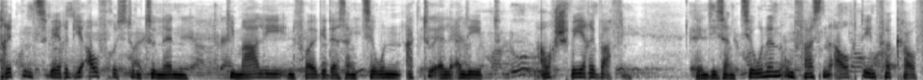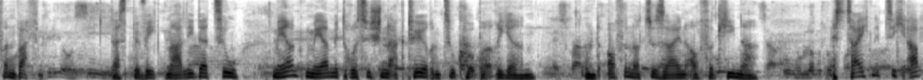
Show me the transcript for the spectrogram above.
Drittens wäre die Aufrüstung zu nennen, die Mali infolge der Sanktionen aktuell erlebt. Auch schwere Waffen. Denn die Sanktionen umfassen auch den Verkauf von Waffen. Das bewegt Mali dazu, mehr und mehr mit russischen Akteuren zu kooperieren und offener zu sein, auch für China. Es zeichnet sich ab,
